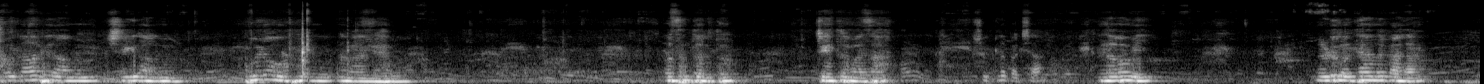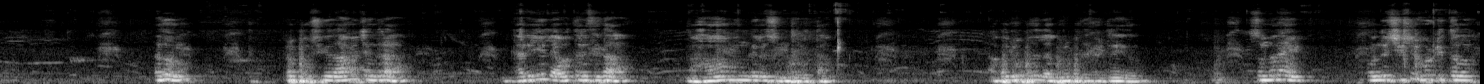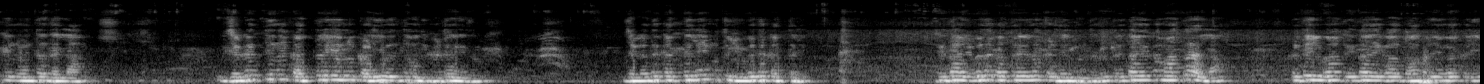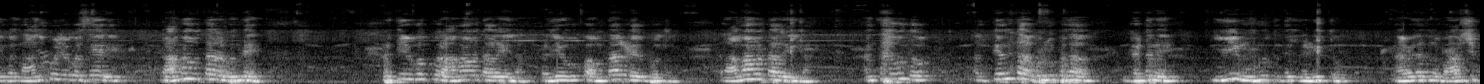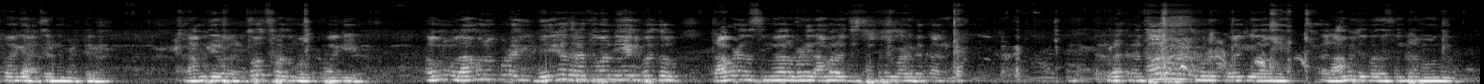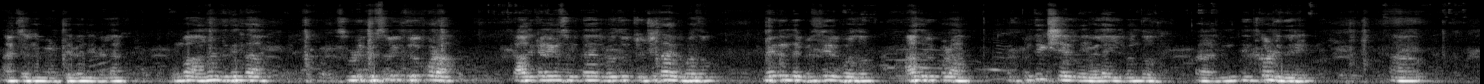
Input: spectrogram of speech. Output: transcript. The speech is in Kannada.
ಲೋಕಾಭಿರಾಮಂ ಶ್ರೀರಾಮಂ ಪೂರ್ಣೋಭೂರು ನಮಾಮ್ಯಹಂ ವಸಂತ ಋತು ಚೈತ್ರ ಮಾಸ ಶುಕ್ಲ ಪಕ್ಷ ನವಮಿ ನಡು ಮಧ್ಯಾಹ್ನದ ಕಾಲ. ಅದು ಪ್ರಭು ಶ್ರೀರಾಮಚಂದ್ರ ಧರೆಯಲ್ಲಿ ಅವತರಿಸಿದ ಮಹಾಮಂಗಲ ಸುಮುಹೂರ್ತ ಅಪರೂಪದಲ್ಲಿ ಅಪರೂಪದ ಘಟನೆ ಇದು. ಸುಮ್ಮನೆ ಒಂದು ಶಿಶು ಹುಟ್ಟಿತು ಎನ್ನುವಂಥದ್ದಲ್ಲ. ಜಗತ್ತಿನ ಕತ್ತಲೆಯನ್ನು ಕಳೆಯುವಂತ ಒಂದು ಘಟನೆ ಇದು. ಜಗದ ಕತ್ತಲೆ ಮತ್ತು ಯುಗದ ಕತ್ತಲೆ. ತ್ರೇತಾಯುಗದ ಕತ್ತಲೆಯನ್ನು ಕಳೆದಿರುವಂಥದ್ದು ತ್ರೇತಾಯುಗ ಮಾತ್ರ ಅಲ್ಲ. ಕೃತಯುಗ, ತ್ರೇತಾಯುಗ, ದ್ವಾಪರಯುಗ, ಕಲಿಯುಗ ನಾಲ್ಕು ಯುಗ ಸೇರಿ ರಾಮಾವತಾರ ಒಂದೇ. ಪ್ರತಿ ಯುಗಕ್ಕೂ ರಾಮಾವತಾರ ಇಲ್ಲ. ಪ್ರತಿ ಯುಗಕ್ಕೂ ಅವತಾರಗಳಿರ್ಬೋದು ರಾಮಾವತಾರ ಇಲ್ಲ. ಅಂತಹ ಒಂದು ಅತ್ಯಂತ ಅಪರೂಪದ ಘಟನೆ ಈ ಮುಹೂರ್ತದಲ್ಲಿ ನಡೀತು. ನಾವೆಲ್ಲ ವಾರ್ಷಿಕವಾಗಿ ಆಚರಣೆ ಮಾಡ್ತೇವೆ. ರಾಮದೇವರ ರಥೋತ್ಸವದ ಮೂಲಕವಾಗಿ. ಅವನು ರಾಮನು ಕೂಡ ಈ ದೇಹದ ರಥವನ್ನು ಬಂದು ರಾವಣನ ಸಂಹಾರ ಮಾಡಿ ರಾಮರಾಜ್ಯ ಸ್ಥಾಪನೆ ಮಾಡಿದ ಕಾರಣ. ರಥಾರೋಹಣ ಮೂಲಕವಾಗಿ ನಾವು ರಾಮ ಜನ್ಮದ ಸಂಭ್ರಮವನ್ನು ಆಚರಣೆ ಮಾಡ್ತೇವೆ. ನೀವೆಲ್ಲ ತುಂಬಾ ಆನಂದದಿಂದ ಸುಳಿ ಬಿಸಿಲು ಇದ್ರೂ ಕೂಡ ಕಾಲು ಕೆಳಗೆ ಸುಳ್ತಾ ಇರ್ಬೋದು, ಚುಚ್ಚುತ್ತಾ ಇರ್ಬೋದು, ಮೇಲಿಂದ ಬಿಸಿ ಇರ್ಬೋದು ಆದರೂ ಕೂಡ ಪ್ರತೀಕ್ಷೆಯಲ್ಲಿ ನೀವೆಲ್ಲ ಇಲ್ಲಿ ಬಂದು ನಿಂತ್ಕೊಂಡಿದ್ದೀರಿ.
